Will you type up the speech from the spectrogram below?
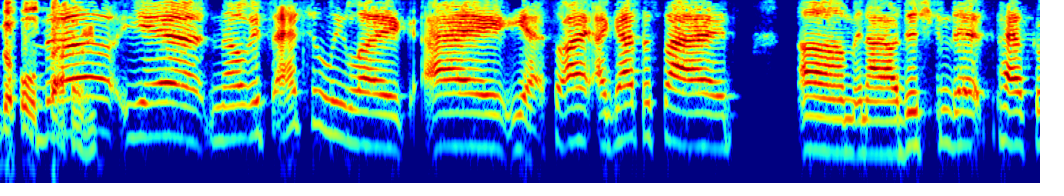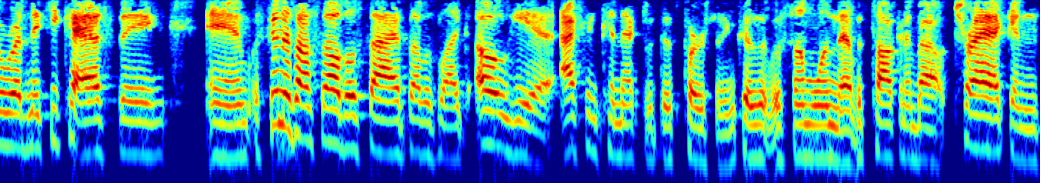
the whole time. No, yeah, no, it's actually like I yeah. So I I got the sides, um, and I auditioned at Paskal Rudnicke casting, and as soon as I saw those sides, I was like, oh yeah, I can connect with this person because it was someone that was talking about track and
